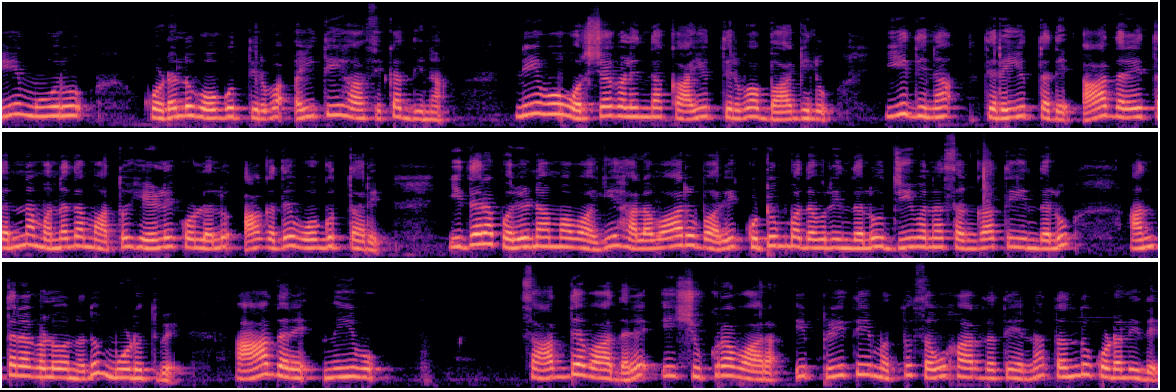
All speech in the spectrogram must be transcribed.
ಈ ಮೂರು ಕೊಡಲು ಹೋಗುತ್ತಿರುವ ಐತಿಹಾಸಿಕ ದಿನ. ನೀವು ವರ್ಷಗಳಿಂದ ಕಾಯುತ್ತಿರುವ ಬಾಗಿಲು ಈ ದಿನ ತೆರೆಯುತ್ತದೆ. ಆದರೆ ತನ್ನ ಮನದ ಮಾತು ಹೇಳಿಕೊಳ್ಳಲು ಆಗದೆ ಹೋಗುತ್ತಾರೆ. ಇದರ ಪರಿಣಾಮವಾಗಿ ಹಲವಾರು ಬಾರಿ ಕುಟುಂಬದವರಿಂದಲೂ ಜೀವನ ಸಂಗಾತಿಯಿಂದಲೂ ಅಂತರಗಳು ಅನ್ನೋದು ಮೂಡುತ್ತವೆ. ಆದರೆ ನೀವು ಸಾಧ್ಯವಾದರೆ ಈ ಶುಕ್ರವಾರ ಈ ಪ್ರೀತಿ ಮತ್ತು ಸೌಹಾರ್ದತೆಯನ್ನು ತಂದುಕೊಡಲಿದೆ.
